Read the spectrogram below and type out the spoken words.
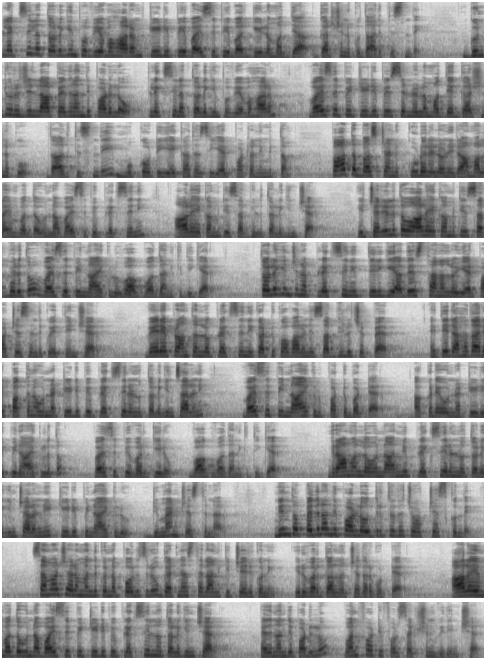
ఫ్లెక్సీల తొలగింపు వ్యవహారం TDP YCP వర్గీయుల మధ్య ఘర్షణకు దారితీసింది. గుంటూరు జిల్లా పెదనందిపాడులో ఫ్లెక్సీల తొలగింపు వ్యవహారం వైసీపీ టీడీపీ శ్రేణుల మధ్య ఘర్షణకు దారితీసింది. ముక్కోటి ఏకాదశి ఏర్పాట్ల నిమిత్తం పాత బస్టాండ్ కూడలిలోని రామాలయం వద్ద ఉన్న వైసీపీ ఫ్లెక్సీని ఆలయ కమిటీ సభ్యులు తొలగించారు. ఈ చర్యలతో ఆలయ కమిటీ సభ్యులతో వైసీపీ నాయకులు వాగ్వాదానికి దిగారు. తొలగించిన ఫ్లెక్సీని తిరిగి అదే స్థానంలో ఏర్పాటు చేసేందుకు యత్నించారు. వేరే ప్రాంతంలో ఫ్లెక్సీని కట్టుకోవాలని సభ్యులు చెప్పారు. అయితే రహదారి పక్కన ఉన్న టీడీపీ ఫ్లెక్సీలను తొలగించాలని వైసీపీ నాయకులు పట్టుబట్టారు. అక్కడే ఉన్న టీడీపీ నాయకులతో వైసీపీ వర్గీయులు వాగ్వాదానికి దిగారు. గ్రామంలో ఉన్న అన్ని ఫ్లెక్సీలను తొలగించాలని టీడీపీ నాయకులు డిమాండ్ చేస్తున్నారు. దీంతో పెదనందిపాడులో ఉద్రిక్తత చోటు చేసుకుంది. సమాచారం అందుకున్న పోలీసులు ఘటనా స్థలానికి చేరుకుని ఇరు వర్గాలను చెదరగొట్టారు. ఆలయం వద్ద ఉన్న వైసీపీ టీడీపీ ఫ్లెక్సీలను తొలగించారు. పెదనందిపాడులో వన్ ఫార్టీ ఫోర్ సెక్షన్ విధించారు.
